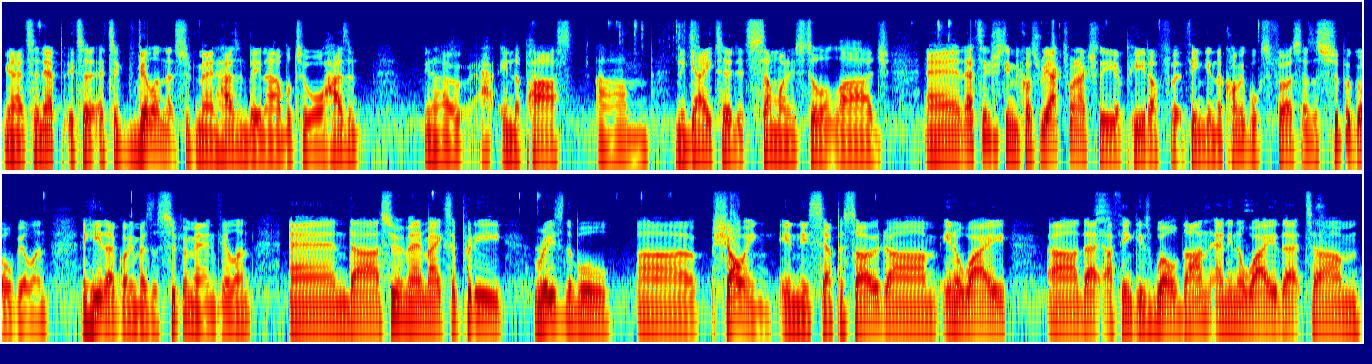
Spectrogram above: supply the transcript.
you know it's an ep- it's a it's a villain that Superman hasn't been able to or hasn't you know in the past um, negated. It's someone who's still at large. And that's interesting because Reactron actually appeared, I think, in the comic books first as a Supergirl villain. And here they've got him as a Superman villain. And uh, Superman makes a pretty reasonable uh, showing in this episode um, in a way uh, that I think is well done, and in a way that um,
